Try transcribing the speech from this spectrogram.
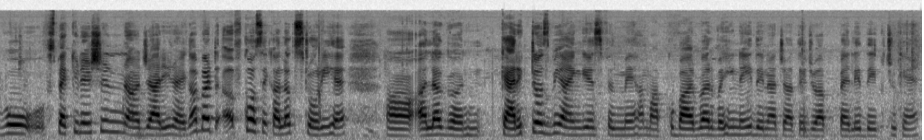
वो स्पेकुलेशन जारी रहेगा बट ऑफकोर्स एक अलग स्टोरी है। uh, अलग कैरेक्टर्स भी आएँगे इस फ़िल्म में हम आपको बार बार वही नहीं देना चाहते जो आप पहले देख चुके हैं।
